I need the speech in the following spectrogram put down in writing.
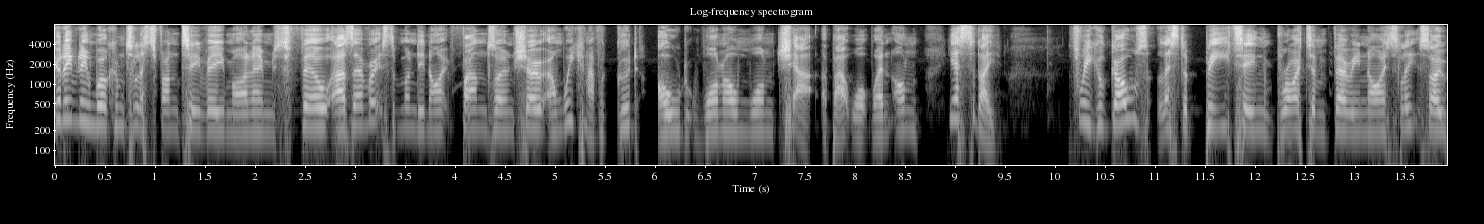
Good evening, welcome to Leicester Fan TV. My name's Phil. As ever, it's the Monday Night Fan Zone show, and we can have a good old one on one chat about what went on yesterday. Three good goals, Leicester beating Brighton very nicely. So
